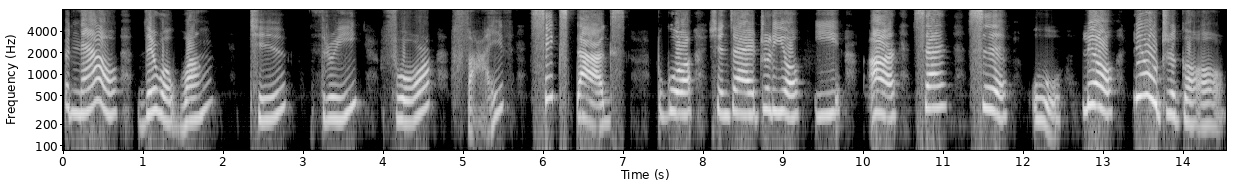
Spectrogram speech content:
But now there were one, two, three, four, five, six dogs. 不过现在这里有一、二、三、四、五、六，六只狗。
